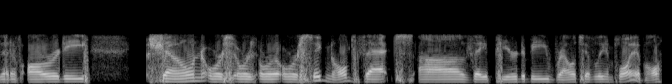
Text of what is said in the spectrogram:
that have already shown or or or, or signaled that uh, they appear to be relatively employable.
